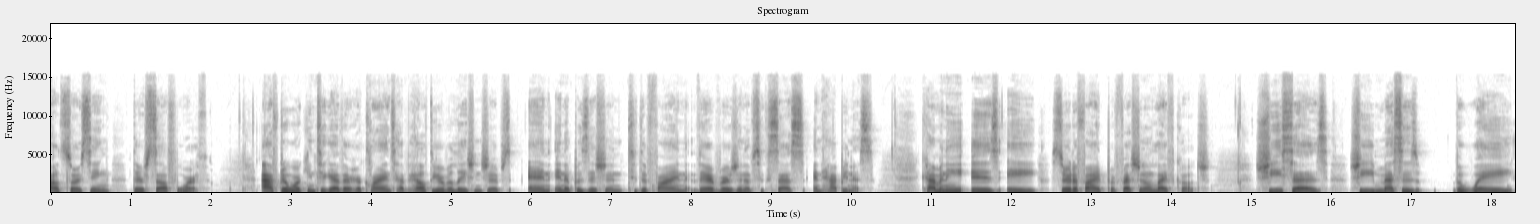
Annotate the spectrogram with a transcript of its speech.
outsourcing their self-worth. After working together, her clients have healthier relationships and in a position to define their version of success and happiness. Kamini is a certified professional life coach. She says she messes the way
